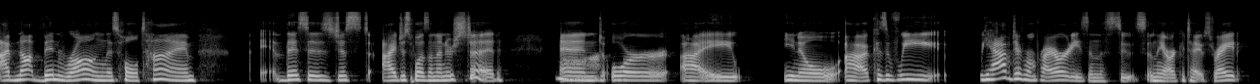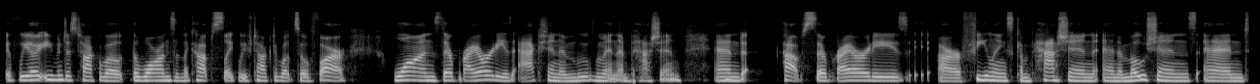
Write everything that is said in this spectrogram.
i've not been wrong this whole time this is just i just wasn't understood Aww. and or i you know because uh, if we we have different priorities in the suits and the archetypes, right? If we even just talk about the wands and the cups, like we've talked about so far, wands, their priority is action and movement and passion. And cups, their priorities are feelings, compassion, and emotions, and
